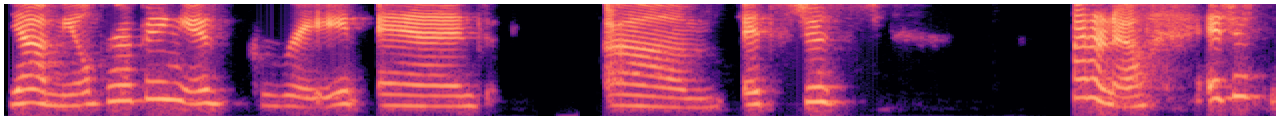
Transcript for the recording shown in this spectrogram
yeah, meal prepping is great. And um, it's just, I don't know, it just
